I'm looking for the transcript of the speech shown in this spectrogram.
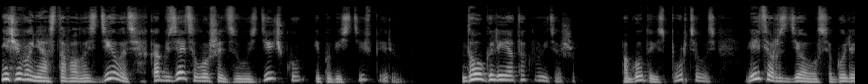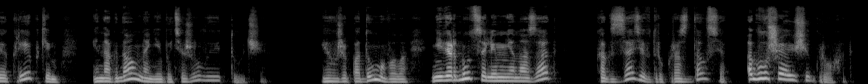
Ничего не оставалось делать, как взять лошадь за уздечку и повести вперед. Долго ли я так выдержу? Погода испортилась, ветер сделался более крепким и нагнал на небо тяжелые тучи. Я уже подумывала, не вернуться ли мне назад, как сзади вдруг раздался оглушающий грохот.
